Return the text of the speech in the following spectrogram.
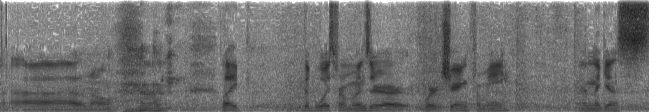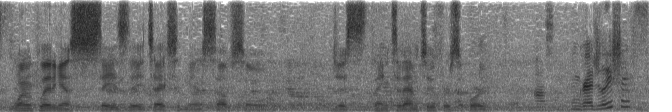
Uh, I don't know. like the boys from Windsor are, were cheering for me, and against when we played against States, they texted me and stuff. So just thank to them too for support. Awesome. Congratulations.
